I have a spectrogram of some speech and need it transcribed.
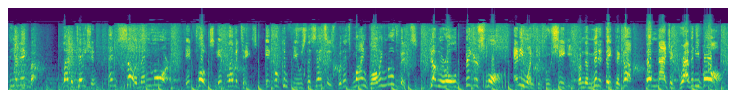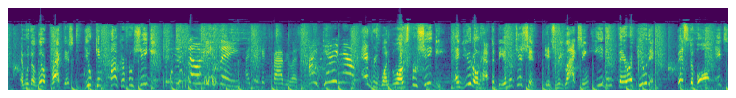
the enigma, levitation, and so many more. It floats, it levitates, it will confuse the senses with its mind-blowing movements. Young or old, big or small, anyone can Fushigi from the minute they pick up the magic gravity ball. And with a little practice, you can conquer Fushigi. This is so amazing. I think it's fabulous. I get it now. Everyone loves Fushigi, and you don't have to be a magician. It's relaxing, even therapeutic. Best of all, it's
